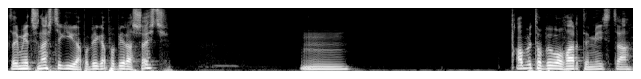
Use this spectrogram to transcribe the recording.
Zajmuje 13 giga, pobiega, pobiera 6. Mm. Oby to było warte miejsca.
